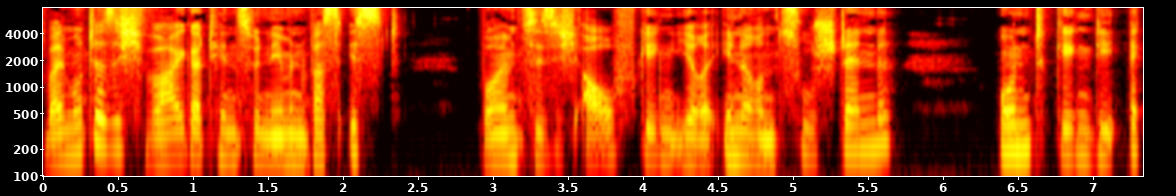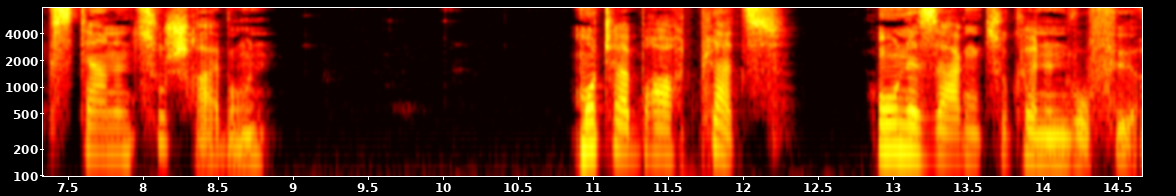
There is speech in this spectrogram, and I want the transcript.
Weil Mutter sich weigert hinzunehmen, was ist, bäumt sie sich auf gegen ihre inneren Zustände und gegen die externen Zuschreibungen. Mutter braucht Platz, ohne sagen zu können wofür.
